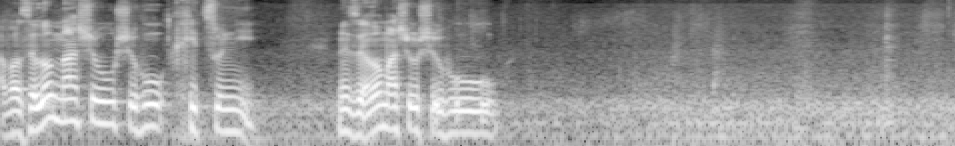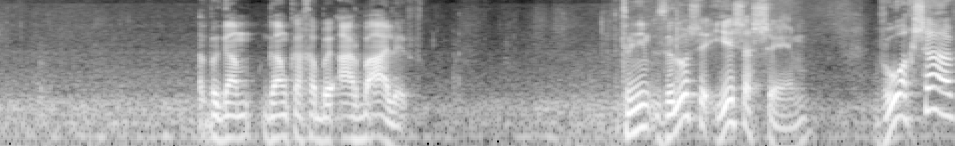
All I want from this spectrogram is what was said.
אבל זה לא משהו שהוא חיצוני. זה לא משהו שהוא... וגם גם ככה בארבע א'. אתם מבינים, זה לא שיש השם, והוא עכשיו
